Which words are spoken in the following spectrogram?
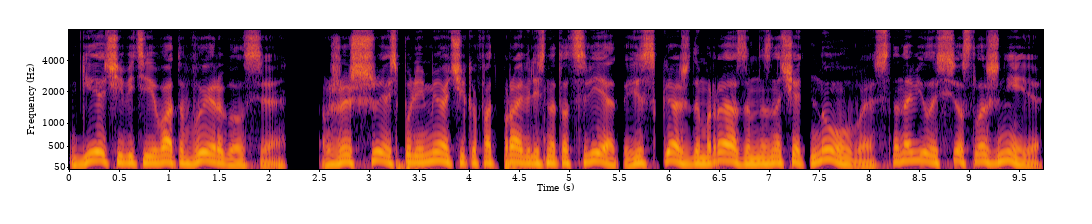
Гечи витиевато выругался. Уже шесть пулеметчиков отправились на тот свет, и с каждым разом назначать нового становилось все сложнее.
